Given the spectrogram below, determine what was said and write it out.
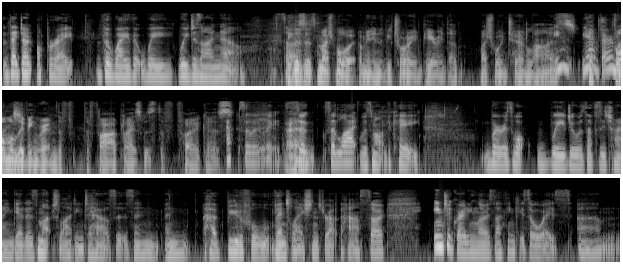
they don't operate the way that we we design now. So, Because it's much more, I mean, in the Victorian period, they're much more internalised. In- yeah, the very formal much. living room, the, the fireplace was the focus. Absolutely. And- so, so light was not the key. Whereas what we do is obviously try and get as much light into houses and, and have beautiful ventilation throughout the house. So integrating those, I think, is always um,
